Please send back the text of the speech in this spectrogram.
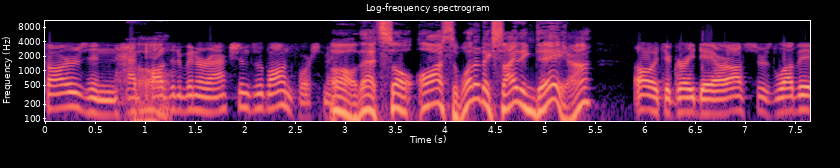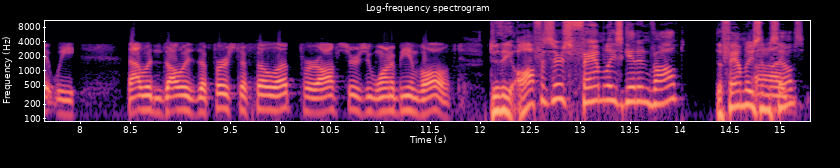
cars and have oh. positive interactions with law enforcement. Oh, that's so awesome! What an exciting day, huh? Oh, it's a great day. Our officers love it. We that one's always the first to fill up for officers who want to be involved. Do the officers' families get involved? The families uh, themselves? Uh,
